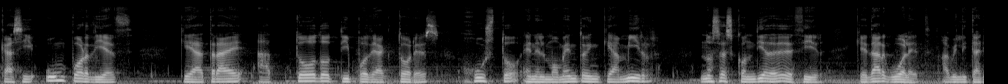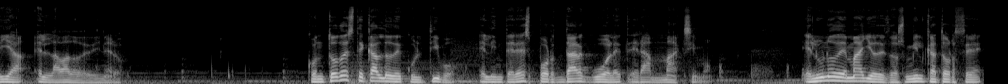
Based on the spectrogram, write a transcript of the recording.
Casi un por 10 que atrae a todo tipo de actores justo en el momento en que Amir no se escondía de decir que Dark Wallet habilitaría el lavado de dinero. Con todo este caldo de cultivo, el interés por Dark Wallet era máximo. El 1 de mayo de 2014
